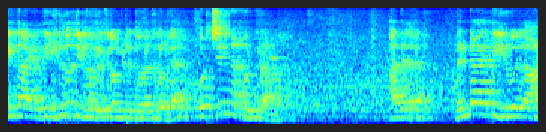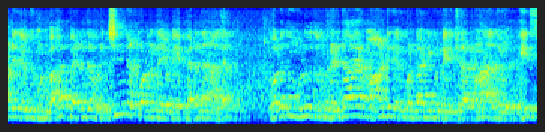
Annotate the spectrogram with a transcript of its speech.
ஐந்தாயிரத்தி இருபத்தி மூணு கிலோமீட்டர் தூரத்தில் உள்ள ஒரு சின்ன குக்கிராமம் அதில் ரெண்டாயிரத்தி இருபது ஆண்டுகளுக்கு முன்பாக பிறந்த ஒரு சின்ன குழந்தையுடைய பிறந்த நாளை உலகம் முழுவதும் ரெண்டாயிரம் ஆண்டுகள் கொண்டாடி கொண்டிருக்கிறார்கள்னா அது இயேசு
